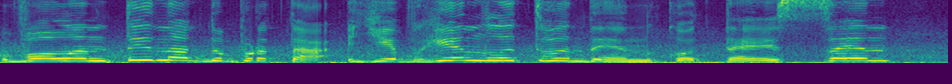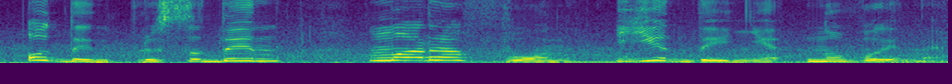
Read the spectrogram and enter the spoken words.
Валентина Доброта, Євген Литвиненко, ТСН 1+,1, Марафон. Єдині новини.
